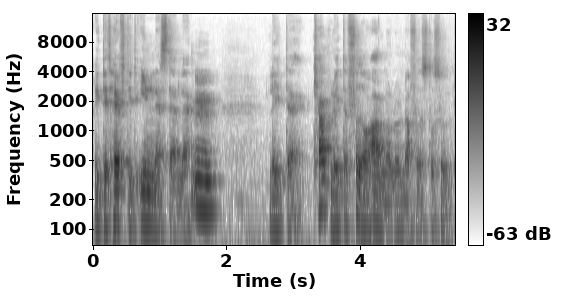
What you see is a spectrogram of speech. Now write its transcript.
riktigt häftigt inneställe. Mm. Lite, kanske lite för annorlunda för Östersund.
